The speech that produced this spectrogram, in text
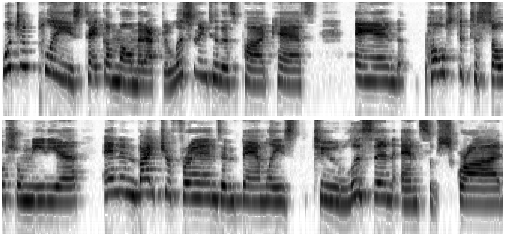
Would you please take a moment after listening to this podcast and post it to social media and invite your friends and families to listen and subscribe?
